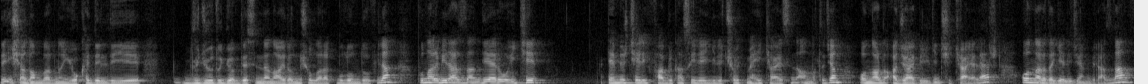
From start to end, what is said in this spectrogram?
ne iş adamlarının yok edildiği, vücudu gövdesinden ayrılmış olarak bulunduğu filan. Bunlar birazdan diğer o iki demir çelik fabrikası ile ilgili çökme hikayesini anlatacağım. Onlar da acayip ilginç hikayeler. Onlara da geleceğim birazdan.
